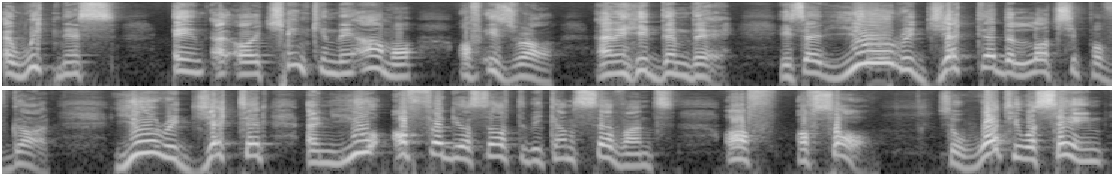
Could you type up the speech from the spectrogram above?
a weakness in, uh, or a chink in the armor of Israel and he hit them there. He said, You rejected the lordship of God. You rejected and you offered yourself to become servants of, of Saul. So what he was saying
